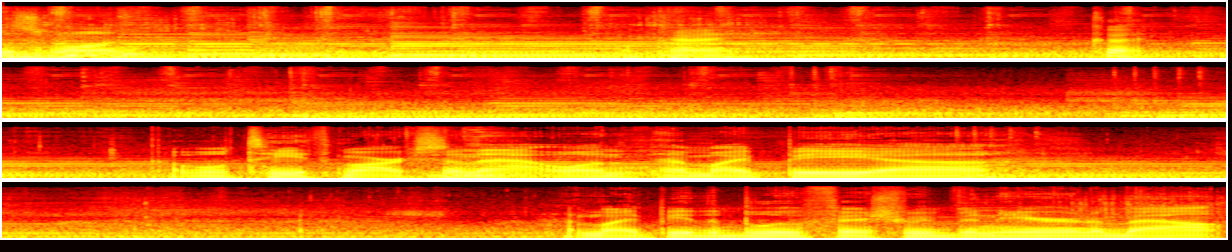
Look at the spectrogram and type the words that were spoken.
Was one. Okay, good. Couple teeth marks in that one. That might be uh, that might be the bluefish we've been hearing about.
